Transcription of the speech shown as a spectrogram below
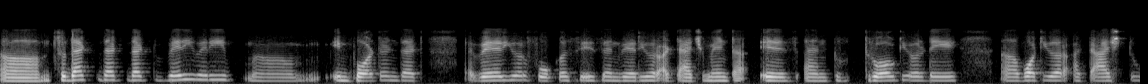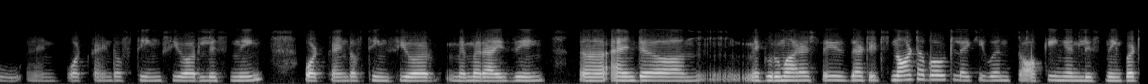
um, so that that that very very um, important that where your focus is and where your attachment is and to, throughout your day uh, what you are attached to and what kind of things you are listening what kind of things you are memorizing uh, and um, my guru maharaj says that it's not about like even talking and listening but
